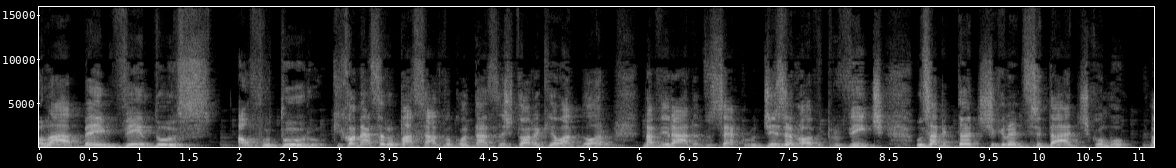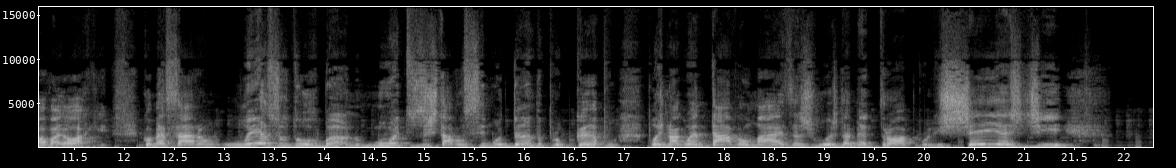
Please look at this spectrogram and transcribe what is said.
Olá, bem-vindos ao futuro, que começa no passado. Vou contar essa história que eu adoro. Na virada do século XIX para o XX, os habitantes de grandes cidades, como Nova York, começaram um êxodo urbano. Muitos estavam se mudando para o campo, pois não aguentavam mais as ruas da metrópole cheias de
